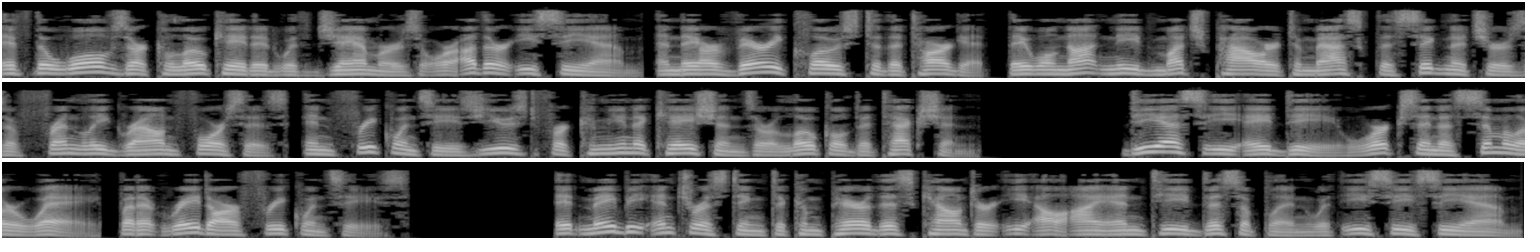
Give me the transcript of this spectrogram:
If the wolves are collocated with jammers or other ECM, and they are very close to the target, they will not need much power to mask the signatures of friendly ground forces, in frequencies used for communications or local detection. DSEAD works in a similar way, but at radar frequencies. It may be interesting to compare this counter-ELINT discipline with ECCM.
